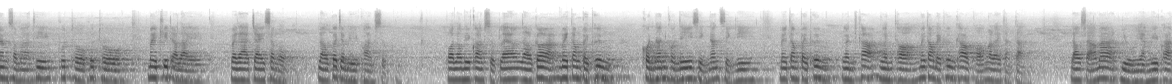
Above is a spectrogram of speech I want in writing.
นั่งสมาธิพุทโธพุทโธ ไม่คิดอะไร เวลาใจสงบ เราก็จะมีความสุข พอเรามีความสุขแล้วเราก็ไม่ต้องไปพึ่ง คนนั้นคนนี้สิ่งนั้นสิ่งนี้ ไม่ต้องไปพึ่งเงินข้าวเงินทอง ไม่ต้องไปพึ่งข้าวของอะไรต่างๆ เราสามารถอยู่อย่างมีความ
